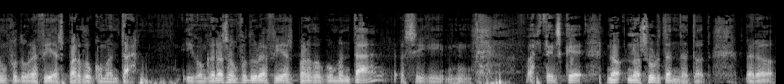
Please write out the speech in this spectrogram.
són fotografies per documentar. I com que no són fotografies per documentar, o sigui, les tens que no, no surten de tot. Però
